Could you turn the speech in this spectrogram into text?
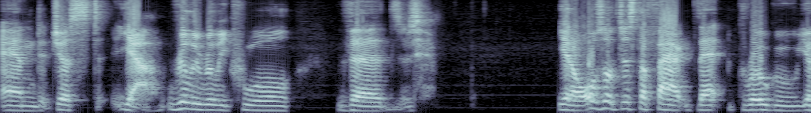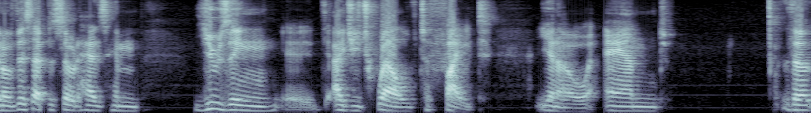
and just yeah, really really cool. The you know, also just the fact that Grogu, you know, this episode has him using uh, IG-12 to fight, you know, and the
